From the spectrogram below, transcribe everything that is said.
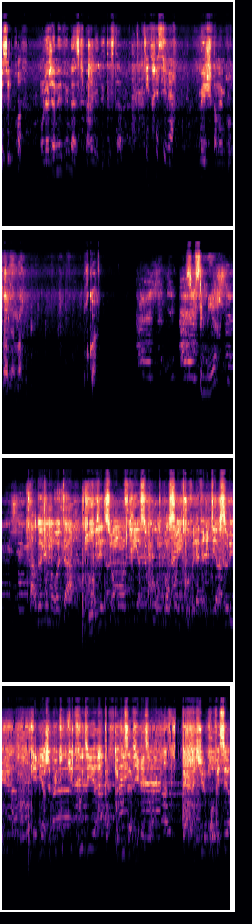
connaissez le prof? On l'a jamais vu, mais à ce qui paraît, il est détestable. Et très sévère. Mais je suis quand même content de l'avoir. Pourquoi? Parce que c'est le meilleur. Pardonnez mon retard. Vous êtes sûrement inscrit à ce cours en pensant y trouver la vérité absolue. Eh bien, je peux tout de suite vous dire que vous aviez raison. Je suis le professeur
